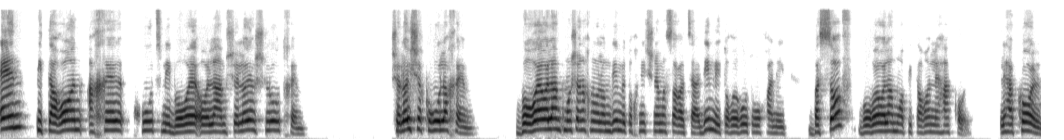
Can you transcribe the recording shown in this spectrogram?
אין פתרון אחר חוץ מבורא עולם, שלא ישלו אתכם, שלא ישקרו לכם. בורא עולם, כמו שאנחנו לומדים בתוכנית 12 הצעדים להתעוררות רוחנית. בסוף, בורא עולם הוא הפתרון להכל. להכל.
